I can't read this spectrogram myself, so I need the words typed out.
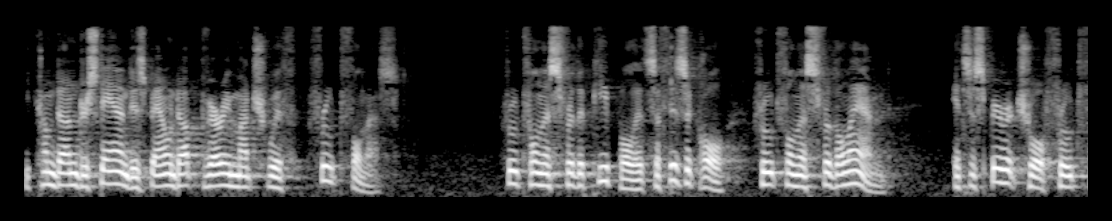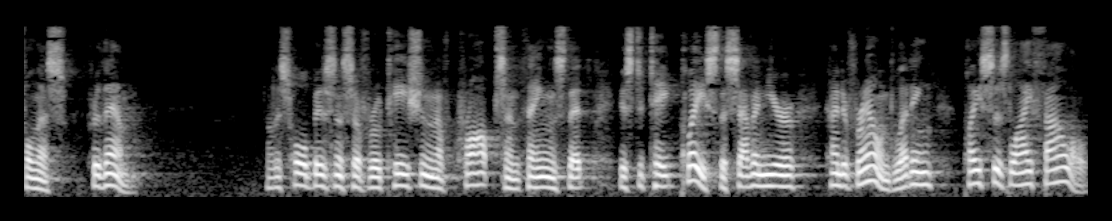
you come to understand, is bound up very much with fruitfulness. Fruitfulness for the people. It's a physical fruitfulness for the land. It's a spiritual fruitfulness for them. Now, this whole business of rotation of crops and things that is to take place, the seven year kind of round, letting places lie fallow.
